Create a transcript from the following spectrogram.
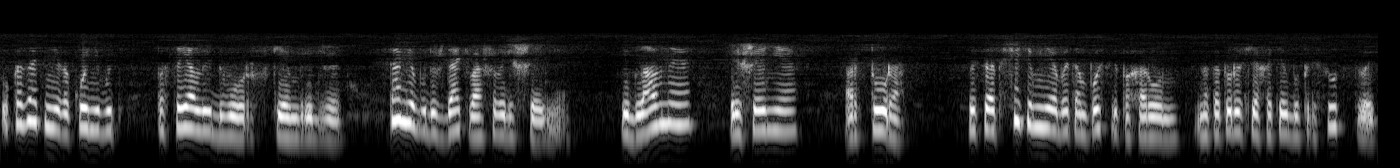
указать мне какой-нибудь постоялый двор в Кембридже. Там я буду ждать вашего решения. И главное, решение Артура. Вы сообщите мне об этом после похорон, на которых я хотел бы присутствовать,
